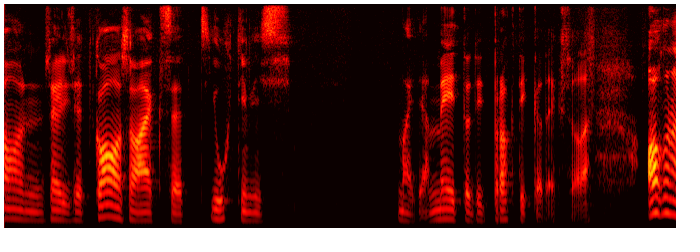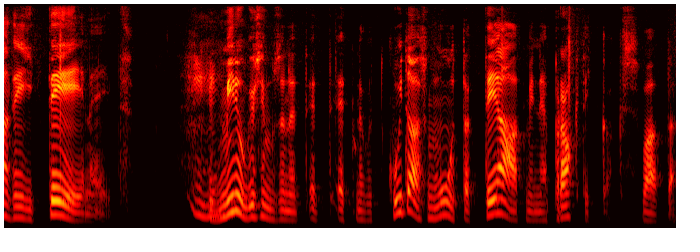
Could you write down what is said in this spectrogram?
on sellised kaasaegsed juhtimis, ma ei tea, meetodid, praktikad, eks ole, aga nad ei tee neid mm. -hmm. nüüd minu küsimus on, et, et, et nagu, et kuidas muuta teadmine praktikaks, vaata,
